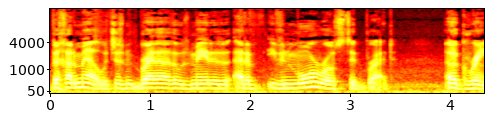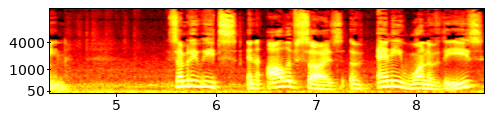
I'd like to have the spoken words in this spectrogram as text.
v'charmel, which is bread that was made out of even more roasted bread, a grain. Somebody who eats an olive size of any one of these,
